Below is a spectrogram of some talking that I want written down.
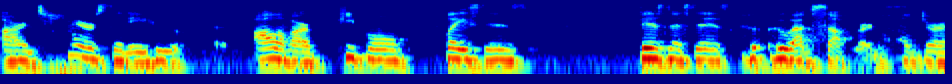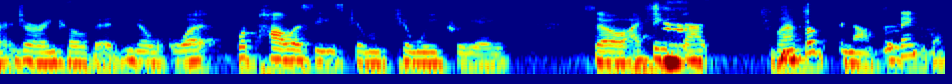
our entire city, who all of our people, places, businesses who, who have suffered during during COVID. You know, what what policies can can we create? So I think Sure. that's what I'm focusing on. So thank you.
